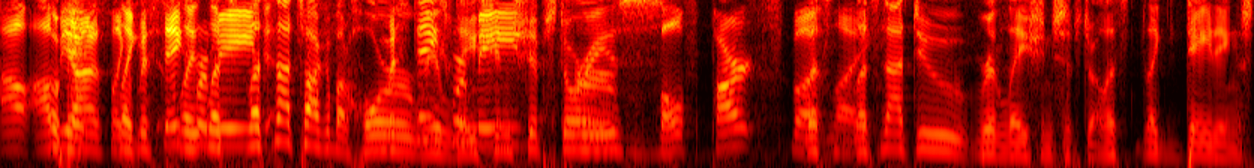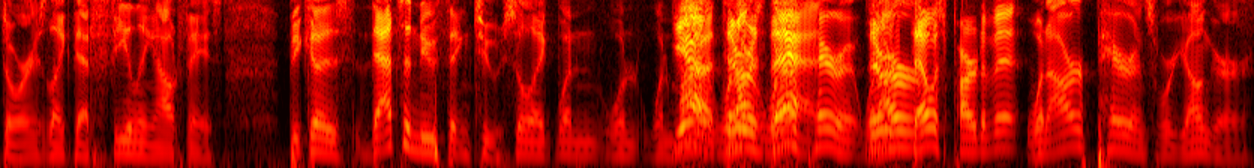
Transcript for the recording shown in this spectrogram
I'll, I'll okay, be honest. Like, mistakes like, were let's, made. Let's not talk about horror mistakes were made relationship stories. both parts, but let's like, let's not do relationship stories. Let's like dating stories, like that feeling out phase, because that's a new thing too. So like when when when yeah, my, there our, was our that. parent when There- our, that was part of it. when our parents were younger,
